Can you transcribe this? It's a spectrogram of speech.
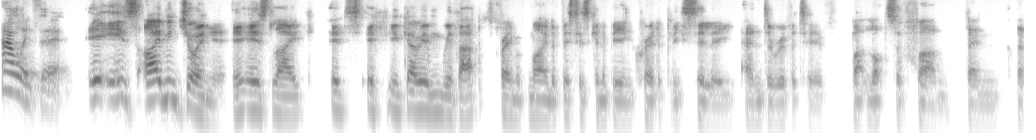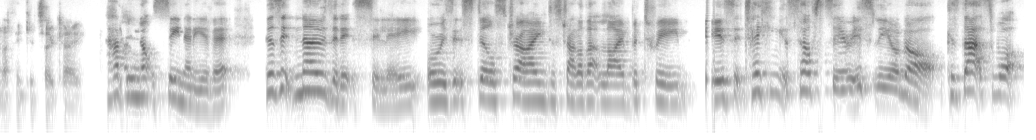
How is it? It is. I'm enjoying it. It is like it's if you go in with that frame of mind of this is going to be incredibly silly and derivative, but lots of fun, then then I think it's okay. Having not seen any of it, does it know that it's silly, or is it still trying to straddle that line between is it taking itself seriously or not? Because that's what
